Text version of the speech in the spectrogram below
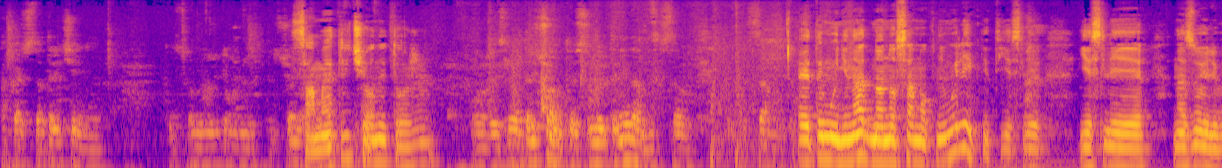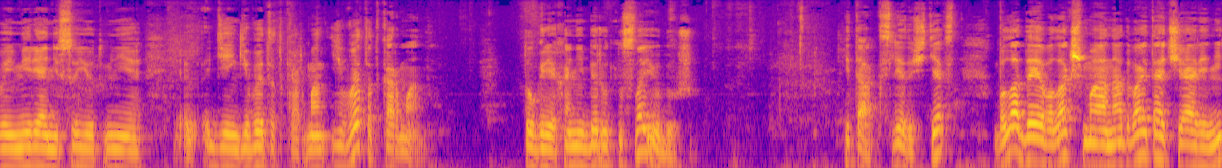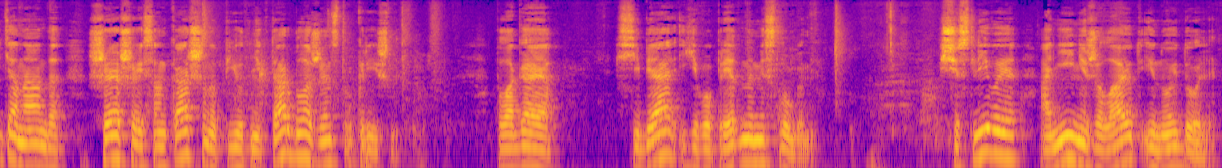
А качество отречения? То есть он должен быть отреченный? Самый отреченный тоже. Если он отречен, то есть ему это не надо. Сам. Это ему не надо, но оно само к нему липнет. Если, если назойливые миряне суют мне э, деньги в этот карман и в этот карман, то грех они берут на свою душу. Итак, следующий текст. Баладева, Лакшмана, Адвайта Ачарья, Нитянанда, Шеша и Санкаршина пьют нектар блаженства Кришны, полагая себя его преданными слугами. Счастливые они не желают иной доли.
